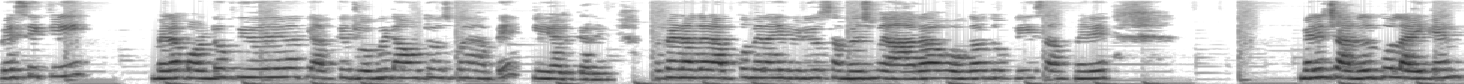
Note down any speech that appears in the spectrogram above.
बेसिकली मेरा पॉइंट ऑफ़ व्यू रहेगा कि आपके जो भी डाउट है उसको यहाँ पे क्लियर करें। तो फ्रेंड अगर आपको मेरा ये वीडियो समझ में आ रहा होगा तो प्लीज़ आप मेरे मेरे चैनल को लाइक एंड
